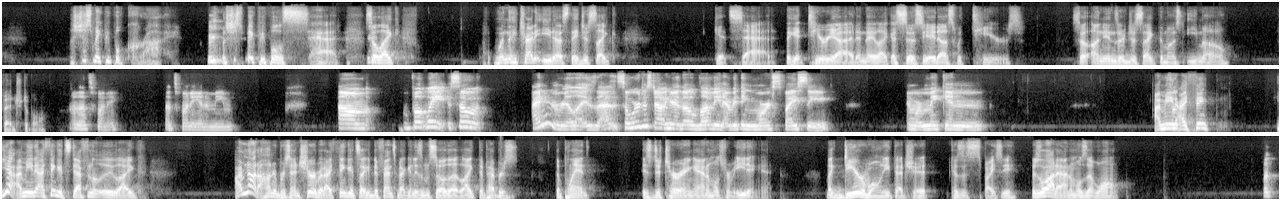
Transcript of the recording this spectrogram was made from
let's just make people cry. Let's just make people sad. So like when they try to eat us they just like get sad they get teary-eyed and they like associate us with tears so onions are just like the most emo vegetable Oh, that's funny. That's funny in a meme. Um, but wait, so I didn't realize that. So we're just out here though loving everything more spicy. And we're making I mean, I think, yeah, I mean, I think it's definitely like, I'm not 100% sure, but I think it's like a defense mechanism so that like the peppers, the plant is deterring animals from eating it. Like deer won't eat that shit because it's spicy. There's a lot of animals that won't. But-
